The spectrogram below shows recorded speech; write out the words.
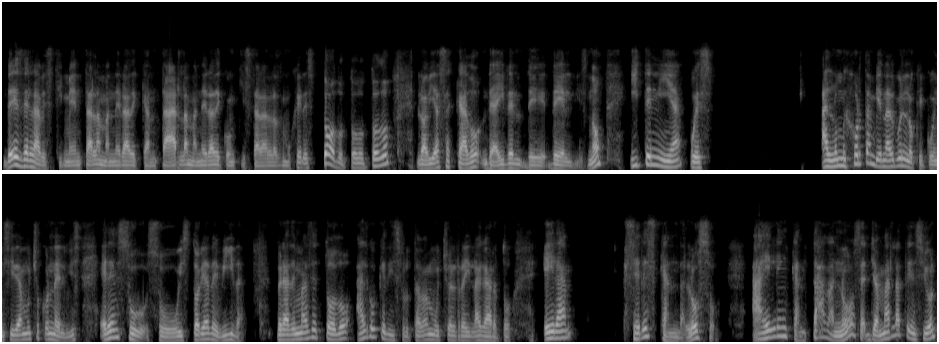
desde la vestimenta, la manera de cantar, la manera de conquistar a las mujeres, todo, todo, todo lo había sacado de ahí de, de Elvis, ¿no? Y tenía pues a lo mejor también algo en lo que coincidía mucho con Elvis era en su, su historia de vida, pero además de todo, algo que disfrutaba mucho el rey lagarto era ser escandaloso. A él le encantaba, ¿no? O sea, llamar la atención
